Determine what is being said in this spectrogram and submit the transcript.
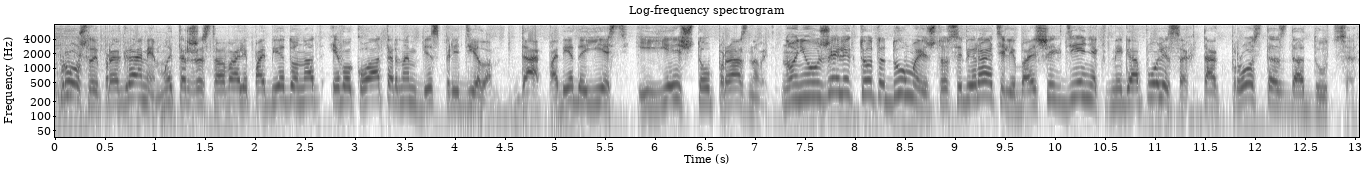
В прошлой программе мы торжествовали победу над эвакуаторным беспределом. Да, победа есть, и есть что праздновать. Но неужели кто-то думает, что собиратели больших денег в мегаполисах так просто сдадутся?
